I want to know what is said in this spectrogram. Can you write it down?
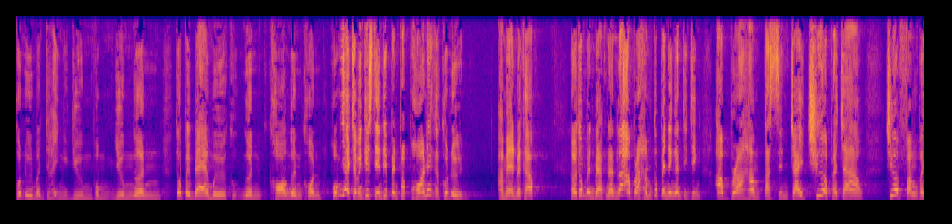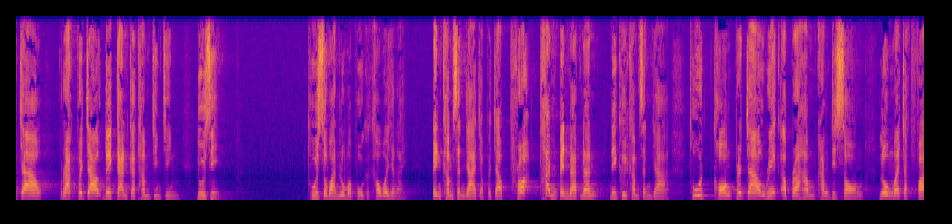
คนอื่นมันให้ยืมผมยืมเงิน ต้องไปแบมือเงินขอเงินคน ผมอยากจะเป็นคริสเตียนที่เป็นพระพรให้กับคนอื่นอามนไหมครับเราต้องเป็นแบบนั้นและอับราฮัมก็เป็นอย่างนั้นจริงๆอับราฮัมตัดสินใจเชื่อพระเจ้า เชื่อฟังพระเจ้า รักพระเจ้าด้วยการกระทำจริง ๆ ดูสิทูตสวรรค์ลงมาพูดกับเขาว่ายังไง เป็นคำสัญญาจากพระเจ้า เพราะท่านเป็นแบบนั้นนี่คือคำสัญญา ทูตของพระเจ้าเรียกอับราฮัมครั้งที่สองลงมาจากฟ้า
